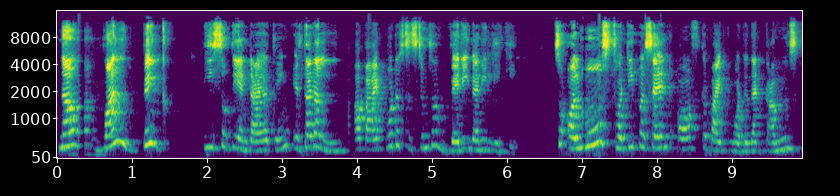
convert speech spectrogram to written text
Now, one big piece of the entire thing is that our, pipe water systems are very, very leaky. So almost 30% of the pipe water that comes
